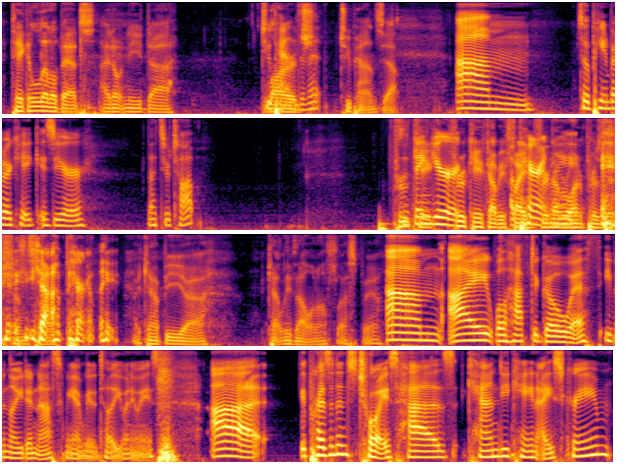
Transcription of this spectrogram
take a little bit. I don't need uh, Two large of it? two pounds. Yeah. Um, so peanut butter cake is your, that's your top. Fruit thing cake, you're fruit cake. I'll be fighting for number one position. so yeah, apparently. I can't be. Uh, can't leave that one off the list. But yeah. Um, I will have to go with, even though you didn't ask me, I'm going to tell you anyways. Uh, the President's Choice has candy cane ice cream,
